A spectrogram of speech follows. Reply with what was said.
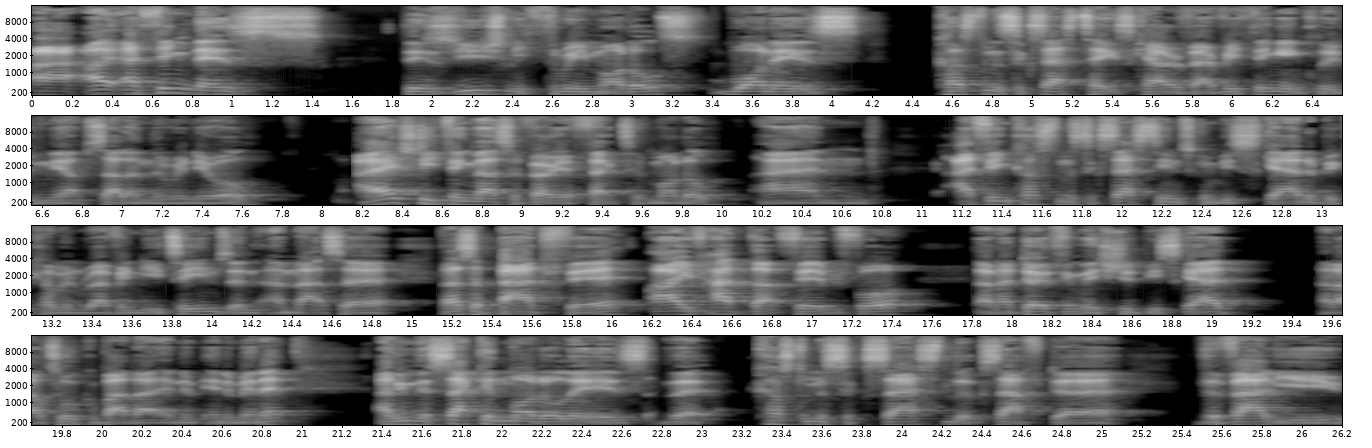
I i think there's there's usually three models. One is customer success takes care of everything including the upsell and the renewal. I actually think that's a very effective model. And I think customer success teams can be scared of becoming revenue teams, and, and that's a that's a bad fear. I've had that fear before, and I don't think they should be scared and I'll talk about that in, in a minute. I think the second model is that customer success looks after the value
